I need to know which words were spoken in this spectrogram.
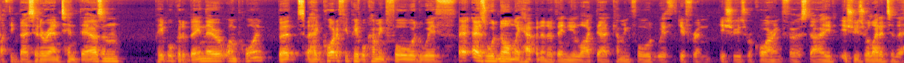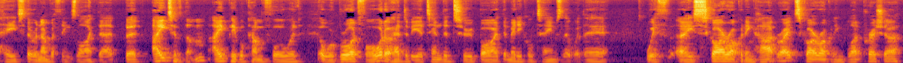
I think they said around 10,000 people could have been there at one point, but they had quite a few people coming forward with, as would normally happen at a venue like that, coming forward with different issues requiring first aid, issues related to the heat. There were a number of things like that. But eight of them, eight people come forward or were brought forward or had to be attended to by the medical teams that were there with a skyrocketing heart rate, skyrocketing blood pressure,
